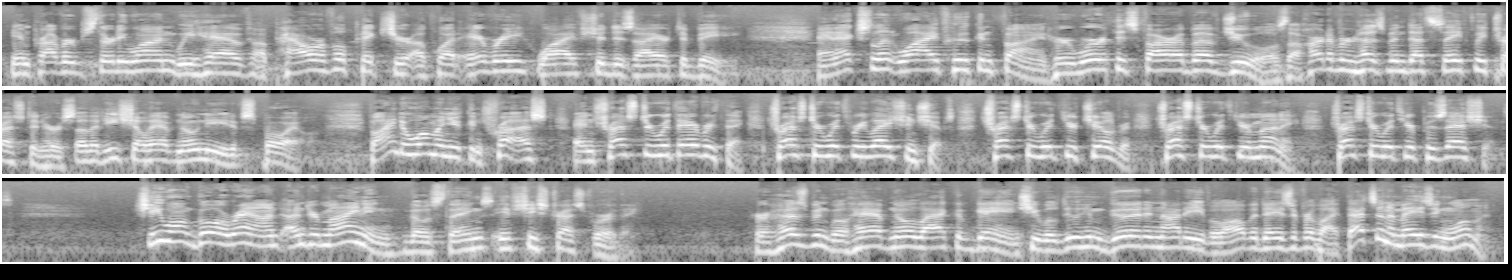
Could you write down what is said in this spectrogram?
In Proverbs 31, we have a powerful picture of what every wife should desire to be. An excellent wife who can find. Her worth is far above jewels. The heart of her husband doth safely trust in her, so that he shall have no need of spoil. Find a woman you can trust, and trust her with everything. Trust her with relationships. Trust her with your children. Trust her with your money. Trust her with your possessions. She won't go around undermining those things if she's trustworthy. Her husband will have no lack of gain. She will do him good and not evil all the days of her life. That's an amazing woman.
